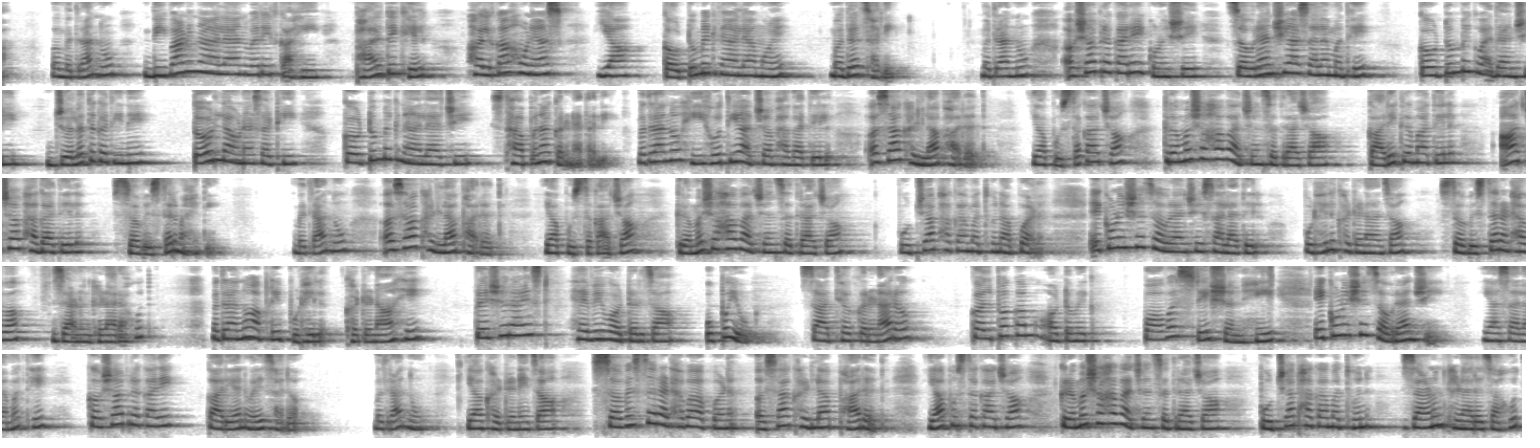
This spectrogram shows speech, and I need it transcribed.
व मित्रांनो दिवाणी न्यायालयांवरील काही भार देखील हलका होण्यास या कौटुंबिक न्यायालयामुळे मदत झाली. मित्रांनो अशा प्रकारे एकोणीसशे चौऱ्याऐंशी या सालामध्ये कौटुंबिक वादांची जलद गतीने तड लावण्यासाठी कौटुंबिक न्यायालयाची स्थापना करण्यात आली. मित्रांनो ही होती आजच्या भागातील असा खडला भारत. या पुस्तकाच्या क्रमशः वाचन सत्राच्या कार्यक्रमातील आजच्या भागातील सविस्तर माहिती. मित्रांनो असा घडला भारत. या पुस्तकाच्या क्रमशः वाचन सत्राच्या पुढच्या भागामधून आपण एकोणीसशे चौऱ्याऐंशी सालातील पुढील घटनांचा सविस्तर आढावा जाणून घेणार आहोत. मित्रांनो आपली पुढील घटना आहे प्रेशराइज्ड हेवी वॉटरचा उपयोग साध्य करणारं कल्पकम ऑटोमिक पॉवर स्टेशन हे एकोणीसशे चौऱ्याऐंशी या सालामध्ये कशाप्रकारे कार्यान्वय झालं. मित्रांनो या घटनेचा सविस्तर आढावा आपण असा खडला भारत या पुस्तकाच्या क्रमशः वाचन सत्राच्या पुढच्या भागामधून जाणून घेणारच आहोत.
